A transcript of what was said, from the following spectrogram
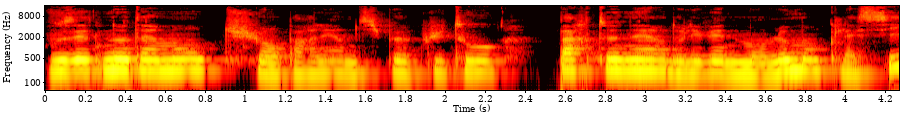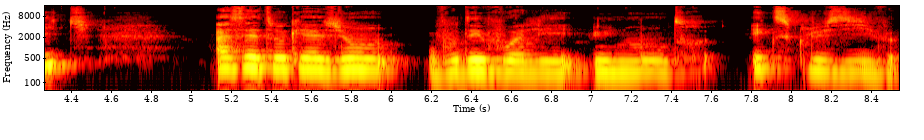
Vous êtes notamment, tu en parlais un petit peu plus tôt, partenaire de l'événement Le Mans Classique. À cette occasion, vous dévoilez une montre exclusive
